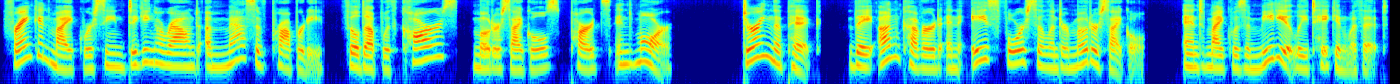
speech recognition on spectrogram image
Frank and Mike were seen digging around a massive property filled up with cars, motorcycles, parts, and more. During the pick, they uncovered an Ace four cylinder motorcycle and Mike was immediately taken with it.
